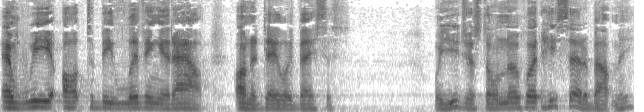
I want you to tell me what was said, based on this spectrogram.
and we ought to be living it out on a daily basis. Well, you just don't know what he said about me.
